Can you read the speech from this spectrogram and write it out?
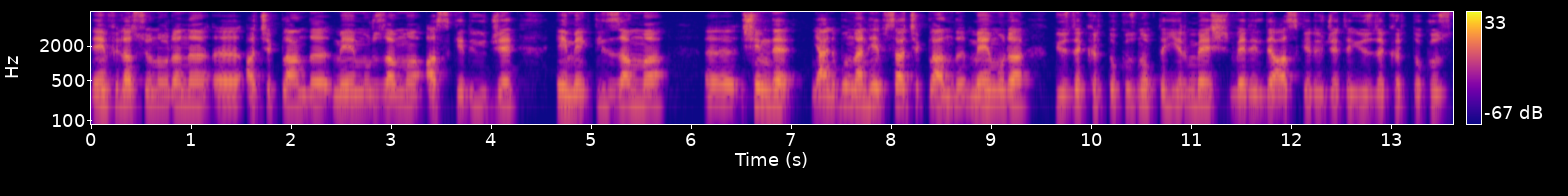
enflasyon oranı e, açıklandı, memur zammı, askeri ücret, emekli zammı. E, şimdi yani bunların hepsi açıklandı. Memura %49.25 verildi, askeri ücrete %49,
